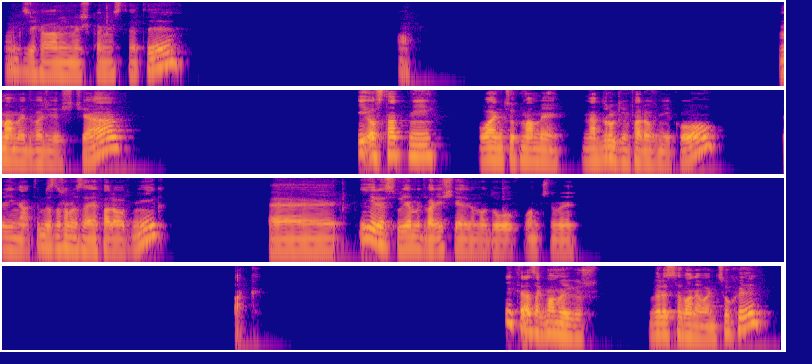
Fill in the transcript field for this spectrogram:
Tak, zjechała mi myszka niestety. O. Mamy 20. I ostatni łańcuch mamy na drugim falowniku, czyli na tym. Zaznaczamy sobie falownik. Eee, I rysujemy 21 modułów. Łączymy tak. I teraz jak mamy już wyrysowane łańcuchy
